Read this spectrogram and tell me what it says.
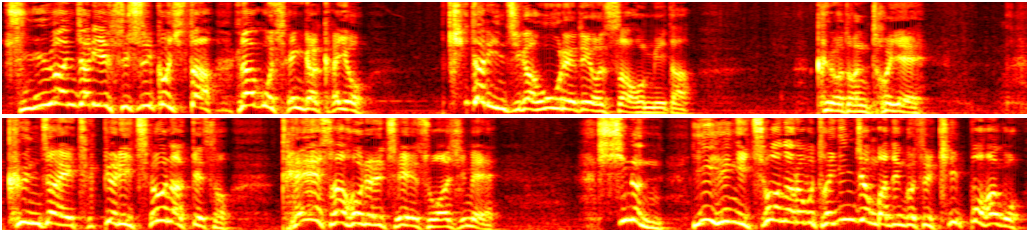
주요한 자리에 쓰실 것이다 라고 생각하여 기다린 지가 오래되었사옵니다. 그러던 터에 근자에 특별히 전하께서 대사헌을 제수하심에 신은 이행이 전하로부터 인정받은 것을 기뻐하고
